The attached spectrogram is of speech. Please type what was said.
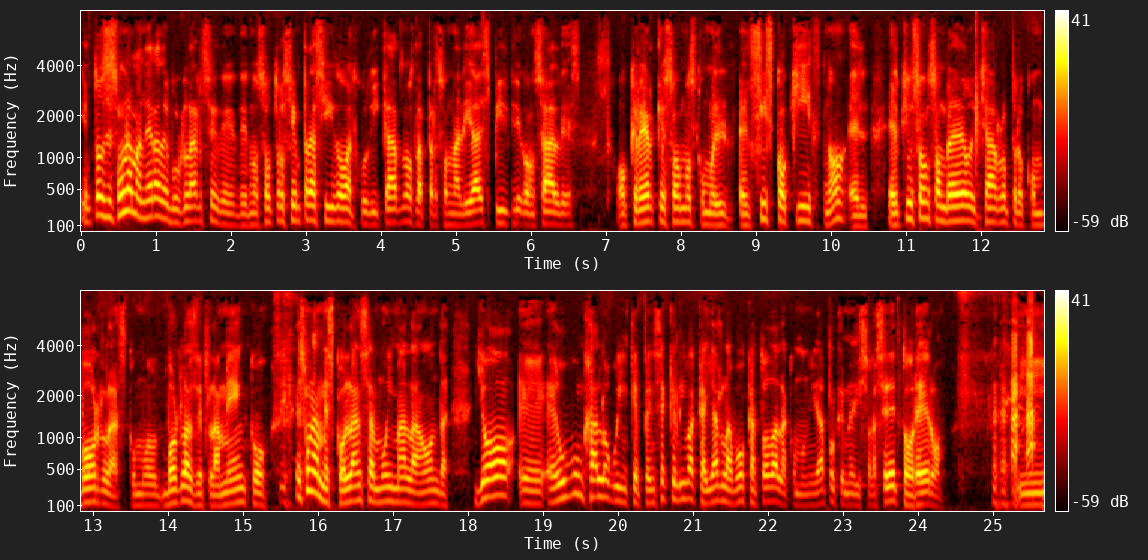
Y entonces una manera de burlarse de, de nosotros siempre ha sido adjudicarnos la personalidad de Speedy González o creer que somos como el, el Cisco Kid, ¿no? El, el que usa un sombrero de charro pero con borlas, como borlas de flamenco. Es una mezcolanza muy mala onda. Yo, eh, eh, hubo un Halloween que pensé que le iba a callar la boca a toda la comunidad porque me disfracé de torero. Y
